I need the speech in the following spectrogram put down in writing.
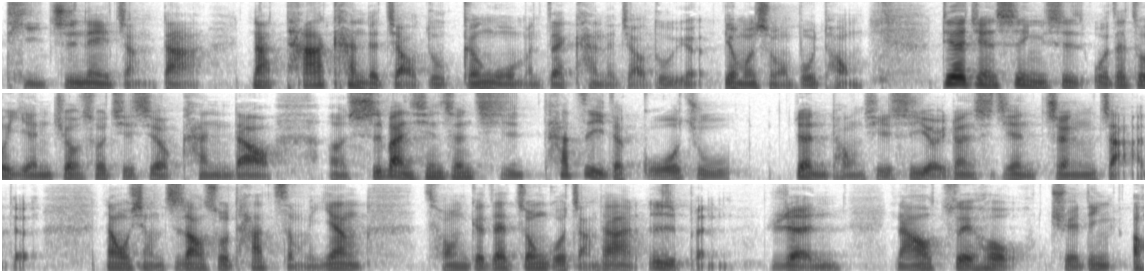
体制内长大，那他看的角度跟我们在看的角度有有没有什么不同？第二件事情是我在做研究的时候，其实有看到呃石板先生其实他自己的国族。认同其实是有一段时间挣扎的，那我想知道说他怎么样从一个在中国长大的日本人，然后最后决定哦，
